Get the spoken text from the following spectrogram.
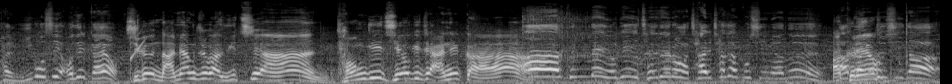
과연 이곳이 어딜까요? 지금 남양주가 위치한 경기 지역이지 않을까 아 근데 여기 제대로 잘 찾아보시면은 아, 그래요? 남양주시가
